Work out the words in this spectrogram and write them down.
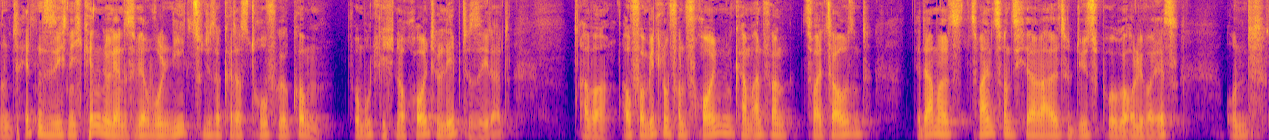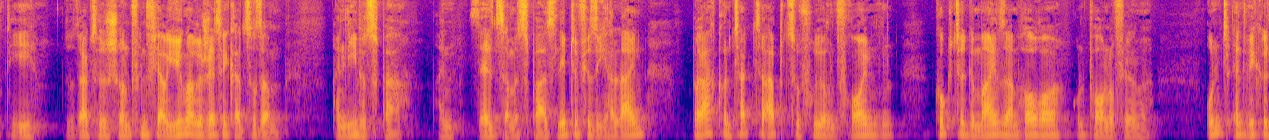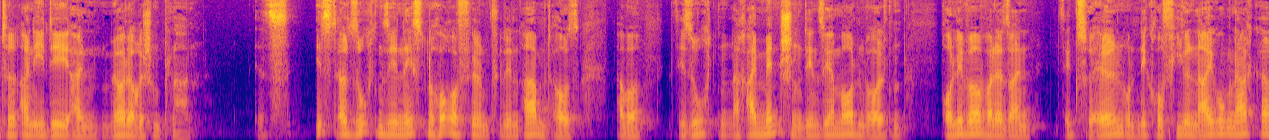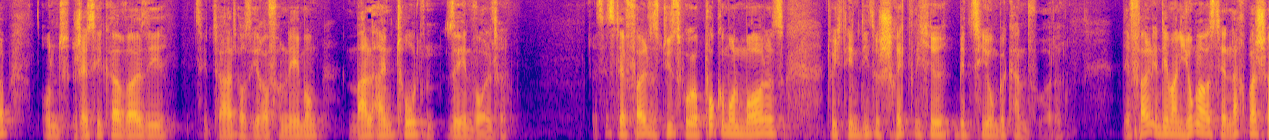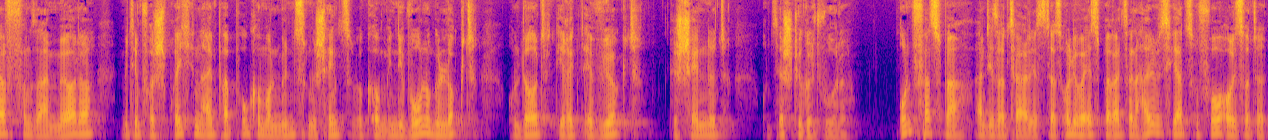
Und hätten sie sich nicht kennengelernt, es wäre wohl nie zu dieser Katastrophe gekommen. Vermutlich noch heute lebte Sedat. Aber auf Vermittlung von Freunden kam Anfang 2000 der damals 22 Jahre alte Duisburger Oliver S. und die, du sagst es schon, fünf Jahre jüngere Jessica zusammen. Ein Liebespaar, ein seltsames Paar. Es lebte für sich allein, brach Kontakte ab zu früheren Freunden, guckte gemeinsam Horror- und Pornofilme und entwickelte eine Idee, einen mörderischen Plan. Es ist, als suchten sie den nächsten Horrorfilm für den Abend aus, aber Sie suchten nach einem Menschen, den sie ermorden wollten. Oliver, weil er seinen sexuellen und nekrophilen Neigungen nachgab und Jessica, weil sie, Zitat aus ihrer Vernehmung, mal einen Toten sehen wollte. Es ist der Fall des Duisburger Pokémon-Mordes, durch den diese schreckliche Beziehung bekannt wurde. Der Fall, in dem ein Junge aus der Nachbarschaft von seinem Mörder mit dem Versprechen, ein paar Pokémon-Münzen geschenkt zu bekommen, in die Wohnung gelockt und dort direkt erwürgt, geschändet und zerstückelt wurde. Unfassbar an dieser Tat ist, dass Oliver S. bereits ein halbes Jahr zuvor äußerte,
